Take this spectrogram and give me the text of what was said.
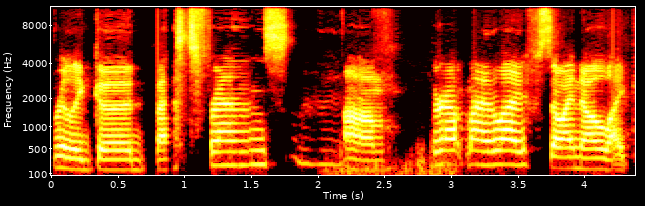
really good best friends mm-hmm. um, throughout my life. So I know like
